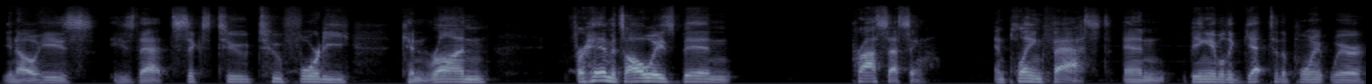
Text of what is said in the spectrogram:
You know, he's he's that 6'2, 240, can run. For him, it's always been processing and playing fast and being able to get to the point where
